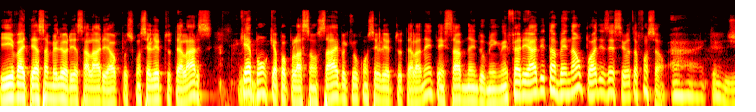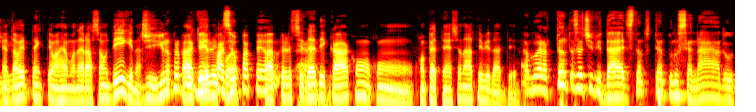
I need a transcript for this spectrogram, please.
e vai ter essa melhoria salarial para os conselheiros tutelares, que é bom que a população saiba que o conselheiro tutelar nem tem sábado, nem domingo, nem feriado e também não pode exercer outra função. Ah, entendi. Então ele tem que ter uma remuneração digna Digno para poder fazer po- o papel. para ele se É. dedicar com, com competência na atividade dele. Agora, tantas atividades, tanto tempo no Senado,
